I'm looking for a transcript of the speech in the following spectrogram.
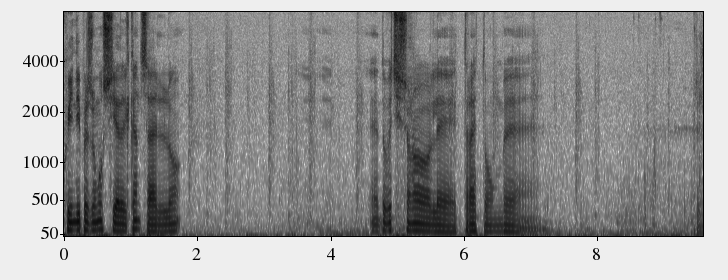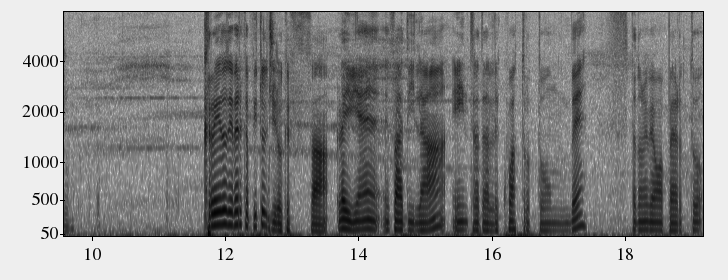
Quindi presumo sia del cancello eh, dove ci sono le tre tombe. Presumo. Credo di aver capito il giro che fa. Lei viene, va di là, entra dalle quattro tombe. Tanto noi abbiamo aperto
